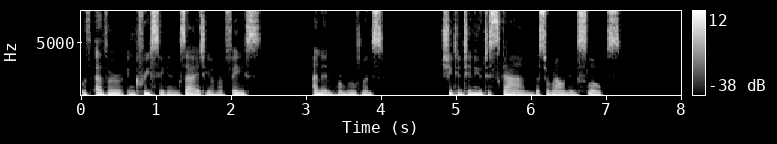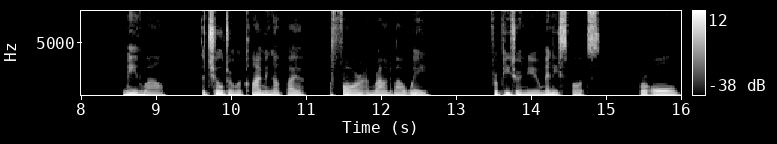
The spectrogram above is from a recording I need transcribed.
with ever increasing anxiety on her face and in her movements, she continued to scan the surrounding slopes. Meanwhile, the children were climbing up by a, a far and roundabout way, for Peter knew many spots where all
